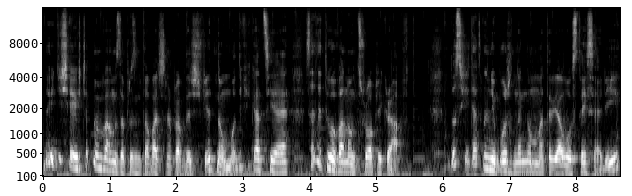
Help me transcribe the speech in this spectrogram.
No i dzisiaj chciałbym wam zaprezentować naprawdę świetną modyfikację zatytułowaną Tropicraft. Dosyć dawno nie było żadnego materiału z tej serii,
